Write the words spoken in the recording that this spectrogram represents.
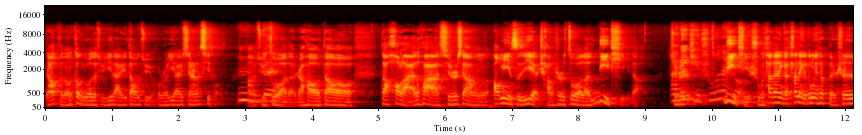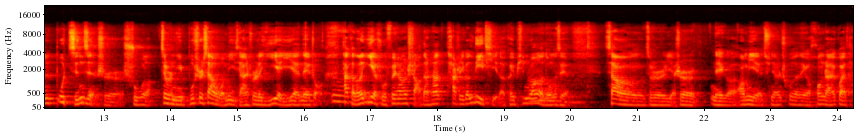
然后可能更多的去依赖于道具或者说依赖于线上系统啊嗯，去做的。然后到到后来的话，其实像奥秘自己也尝试做了立体的，就啊，立是体书立体书，它的那个它那个东西，它本身不仅仅是书了，就是你不是像我们以前说的一页一页那种，嗯它可能页数非常少，但是它它是一个立体的可以拼装的东西。嗯像就是也是那个奥秘去年出的那个《荒宅怪谈》，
